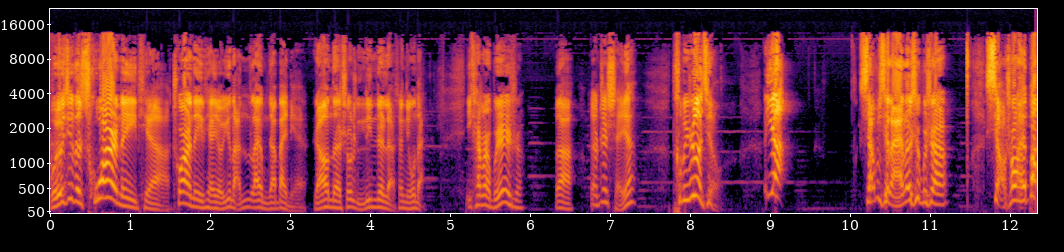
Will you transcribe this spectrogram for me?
我就记得初二那一天啊，初二那一天有一个男的来我们家拜年，然后呢手里拎着两箱牛奶，一开门不认识，对吧？想这谁呀？特别热情。哎呀，想不起来了是不是？小时候还抱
